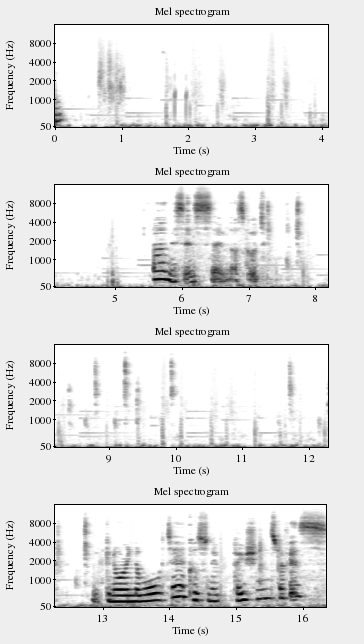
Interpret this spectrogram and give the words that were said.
Ooh. And this is, so that's good. Ignoring the water, because no potions with us.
